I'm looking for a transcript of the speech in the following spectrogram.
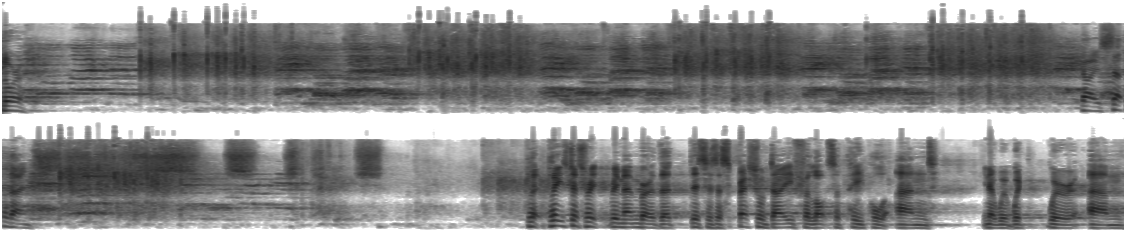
Laura. Guys, settle down. Please just re- remember that this is a special day for lots of people, and you know we're, we're, we're um,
